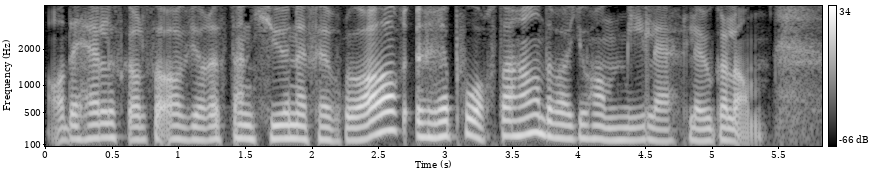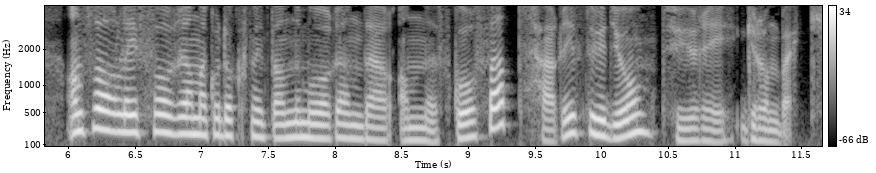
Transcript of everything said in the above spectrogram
Og det hele skal altså avgjøres den 20. februar. Reporter her, det var Johan Mile Laugaland. Ansvarlig for NRK Dagsnytt denne morgenen, det er Anne Skårseth. Her i studio, Turi Grønbekk.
